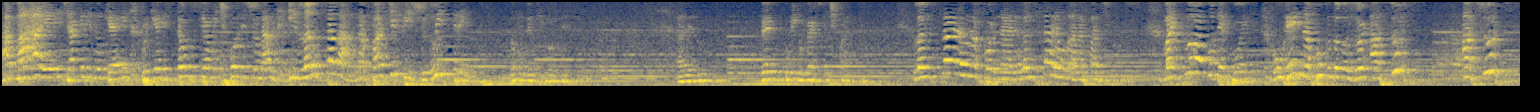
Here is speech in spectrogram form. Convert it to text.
amarra eles, já que eles não querem, porque eles estão realmente posicionados. E lança lá, na fase difícil, no estreito. Vamos ver o que aconteceu. Aleluia. Vem comigo o verso 24. Lançaram na fornalha, lançaram lá na fase difícil. Mas logo depois, o rei Nabucodonosor assus, assus.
